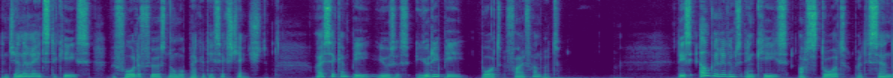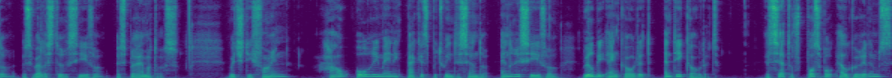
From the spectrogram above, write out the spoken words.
and generates the keys before the first normal packet is exchanged. ISAKMP uses UDP port 500. These algorithms and keys are stored by the sender as well as the receiver as parameters, which define how all remaining packets between the sender and receiver will be encoded and decoded. A set of possible algorithms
